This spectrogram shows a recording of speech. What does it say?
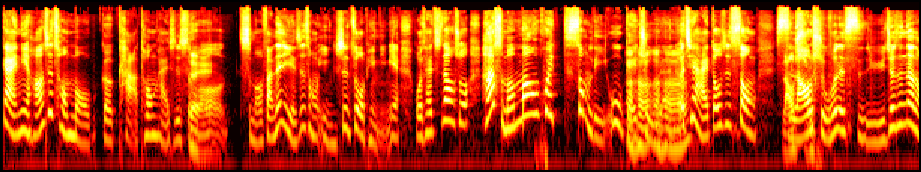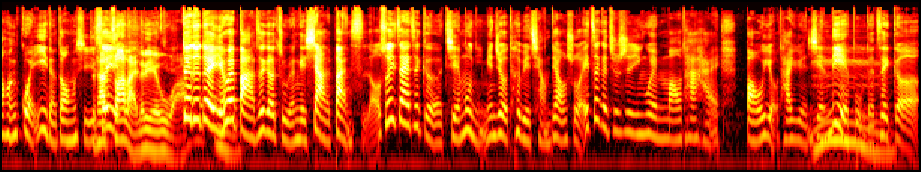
概念好像是从某个卡通还是什么。什么？反正也是从影视作品里面，我才知道说啊，什么猫会送礼物给主人，uh uh. 而且还都是送死老鼠或者死鱼，就是那种很诡异的东西。所以抓来的猎物啊，对对对，也会把这个主人给吓得半死哦。所以在这个节目里面就有特别强调说，哎，这个就是因为猫它还保有它原先猎捕的这个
